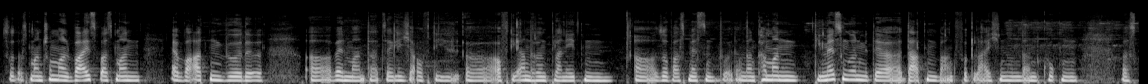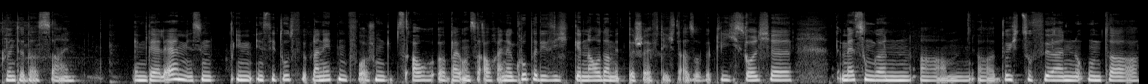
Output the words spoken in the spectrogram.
so dass man schon mal weiß, was man erwarten würde, äh, wenn man tatsächlich auf die, äh, auf die anderen Planeten äh, sowas messen würde. Und dann kann man die Messungen mit der Datenbank vergleichen und dann gucken, was könnte das sein. Im DLR, im Institut für Planetenforschung, gibt es auch äh, bei uns auch eine Gruppe, die sich genau damit beschäftigt. Also wirklich solche Messungen ähm, äh, durchzuführen unter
